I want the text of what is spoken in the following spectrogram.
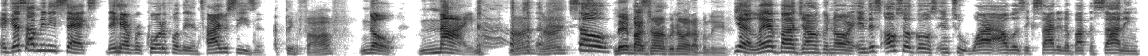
And guess how many sacks they have recorded for the entire season? I think five. No, nine. Nine, nine. so led by John Greenard, I believe. Yeah, led by John Greenard. And this also goes into why I was excited about the signing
